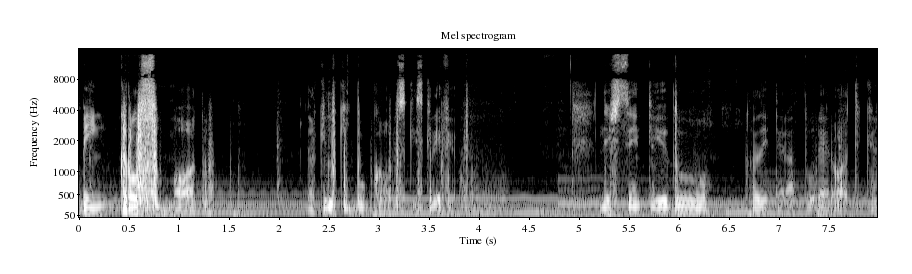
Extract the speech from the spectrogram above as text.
bem grosso modo daquilo que Bukowski escreveu. Neste sentido, a literatura erótica.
